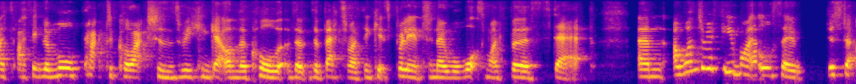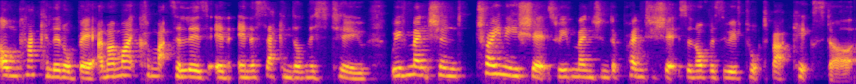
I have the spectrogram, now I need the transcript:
I, I, think the more practical actions we can get on the call, the, the, better. I think it's brilliant to know, well, what's my first step? Um, I wonder if you might also just to unpack a little bit, and I might come back to Liz in, in a second on this too. We've mentioned traineeships, we've mentioned apprenticeships, and obviously we've talked about Kickstart.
